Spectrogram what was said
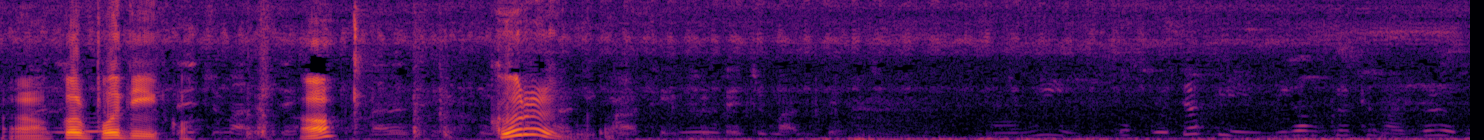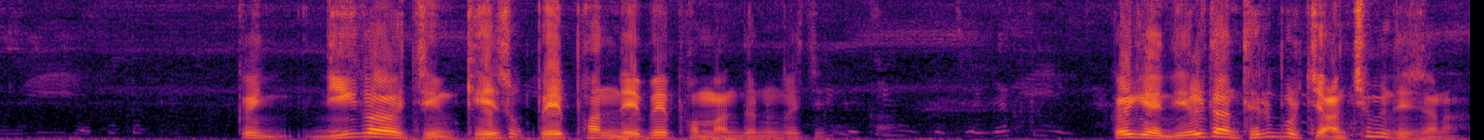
어, 그걸 버디 있고. 어? 그걸. 그, 네가 지금 계속 배판, 네 배판 만드는 거지. 그 그러니까 일단 트리플 안 치면 되잖아.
